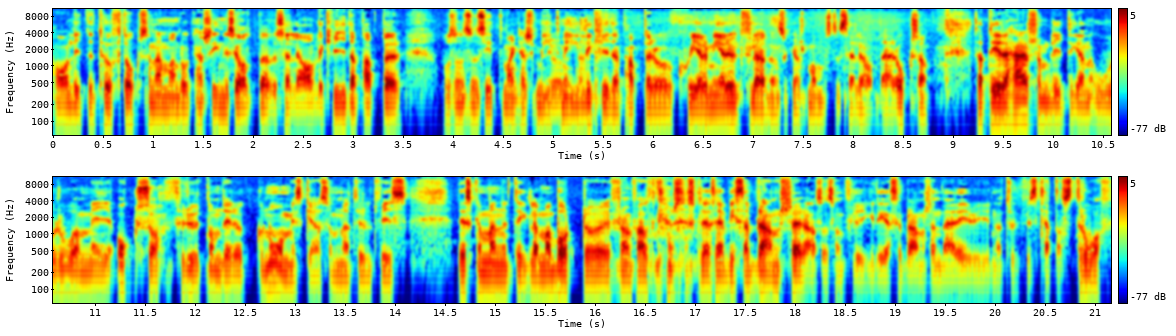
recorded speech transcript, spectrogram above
ha lite tufft också när man då kanske initialt behöver sälja av likvida papper och sen så sitter man kanske med lite mer illikvida papper och sker mer utflöden så kanske man måste sälja av där också. Så att det är det här som lite grann oroar mig också, förutom det ekonomiska som naturligtvis, det ska man inte glömma bort och framförallt kanske skulle jag säga vissa branscher, alltså som flygresebranschen, där är det ju naturligtvis katastrof.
